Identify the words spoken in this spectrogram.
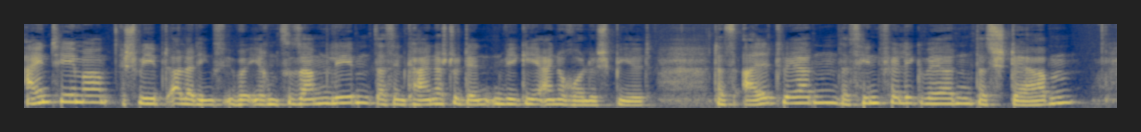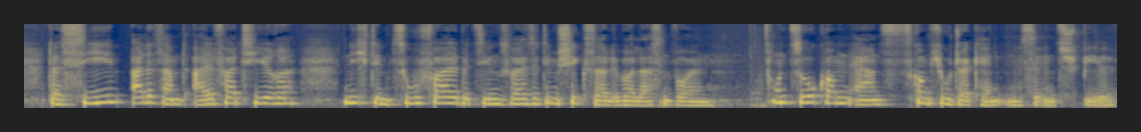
Ein Thema schwebt allerdings über ihrem Zusammenleben, das in keiner Studenten-WG eine Rolle spielt. Das Altwerden, das Hinfälligwerden, das Sterben, das sie, allesamt Alpha-Tiere, nicht dem Zufall bzw. dem Schicksal überlassen wollen. Und so kommen Ernsts Computerkenntnisse ins Spiel.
